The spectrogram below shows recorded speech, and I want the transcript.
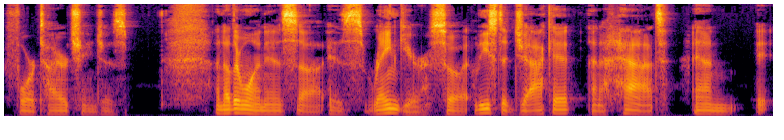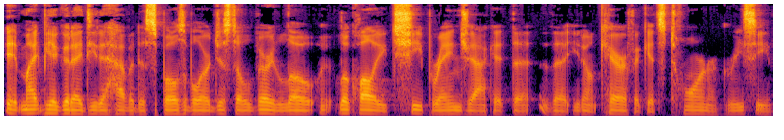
for tire changes. Another one is uh, is rain gear, so at least a jacket and a hat, and it, might be a good idea to have a disposable or just a very low low quality cheap rain jacket that that you don't care if it gets torn or greasy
